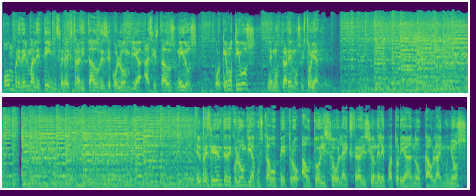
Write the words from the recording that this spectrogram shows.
hombre del maletín será extraditado desde Colombia hacia Estados Unidos. ¿Por qué motivos? Le mostraremos su historial. El presidente de Colombia, Gustavo Petro, autorizó la extradición del ecuatoriano Caulay Muñoz,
